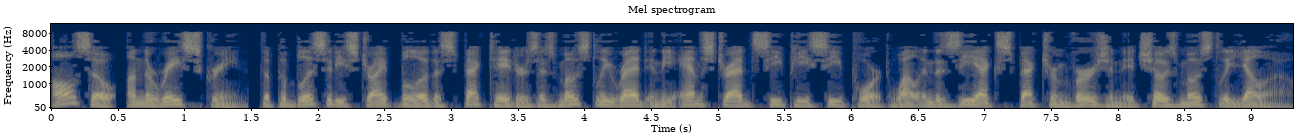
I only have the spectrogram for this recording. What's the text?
Also, on the race screen, the publicity stripe below the spectators is mostly red in the Amstrad CPC port while in the ZX Spectrum version it shows mostly yellow.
